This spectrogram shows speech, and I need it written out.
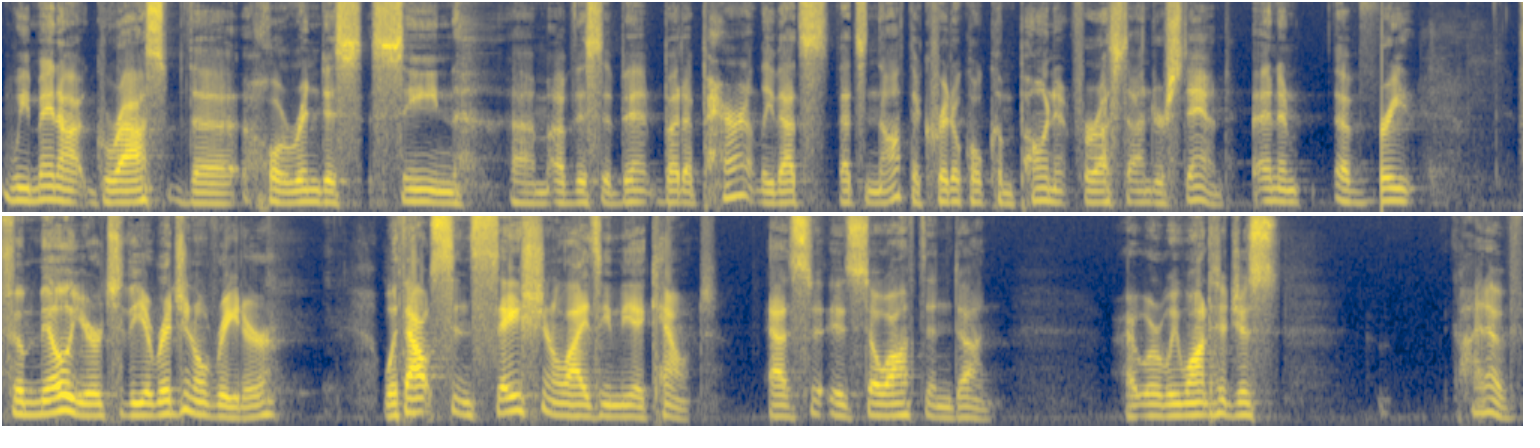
we may not grasp the horrendous scene um, of this event, but apparently that's, that's not the critical component for us to understand. And in a very familiar to the original reader without sensationalizing the account, as is so often done, right? where we want to just kind of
